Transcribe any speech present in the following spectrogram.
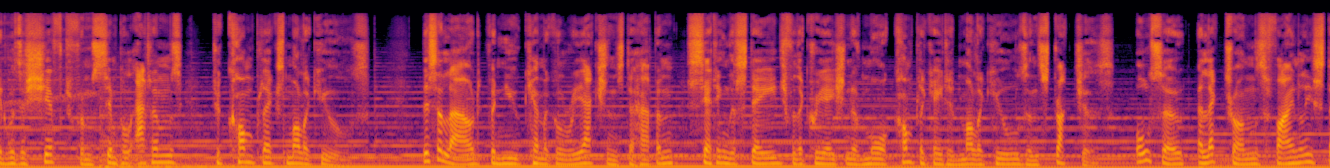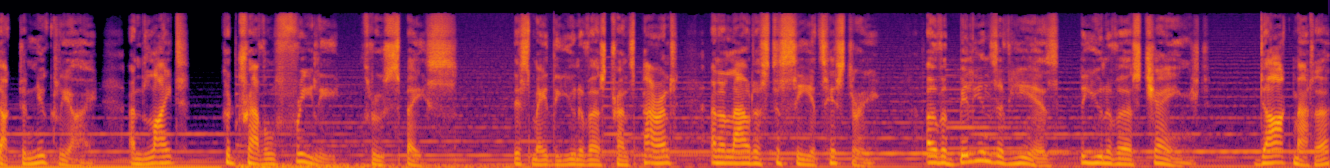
It was a shift from simple atoms to complex molecules. This allowed for new chemical reactions to happen, setting the stage for the creation of more complicated molecules and structures. Also, electrons finally stuck to nuclei, and light could travel freely through space. This made the universe transparent and allowed us to see its history. Over billions of years, the universe changed. Dark matter,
